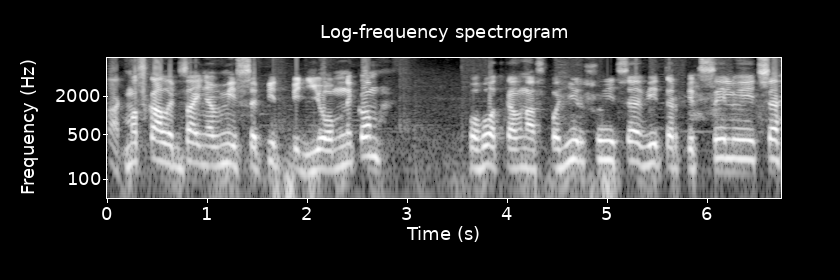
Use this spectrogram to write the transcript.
Так, москалик зайняв місце під підйомником. Погодка в нас погіршується, вітер підсилюється.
